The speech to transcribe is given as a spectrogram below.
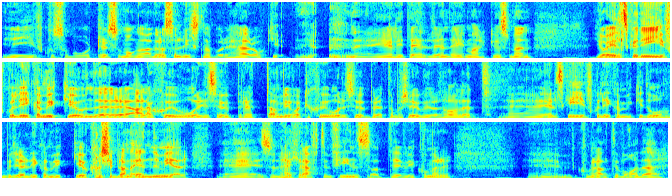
IFK-supporter som många andra som lyssnar på det här och jag är lite äldre än dig Marcus, men jag älskade IFK lika mycket under alla sju år i Superettan. Vi var till sju år i Superettan på 2000-talet. Eh, jag älskar IFK lika mycket då och vill göra lika mycket och kanske ibland ännu mer. Eh, så den här kraften finns så att eh, vi kommer, vi kommer alltid vara där.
